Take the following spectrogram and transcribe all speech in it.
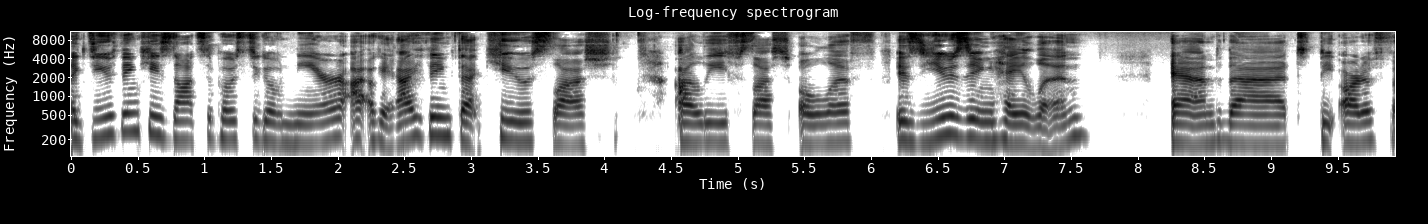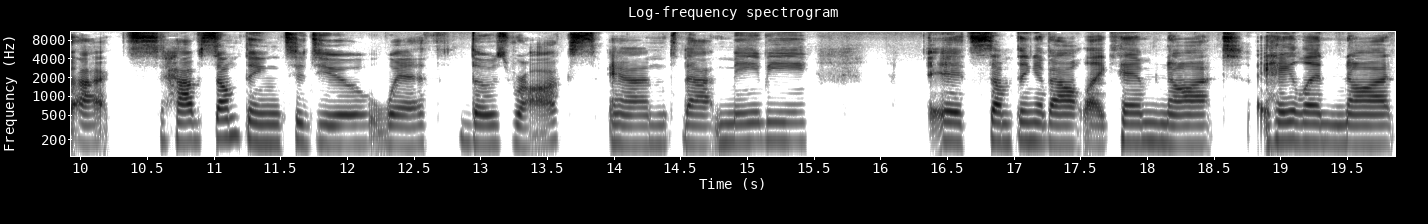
Like, do you think he's not supposed to go near? I, okay, I think that Q slash Alif slash Olaf is using Halan and that the artifacts have something to do with those rocks and that maybe it's something about like him not Halan not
